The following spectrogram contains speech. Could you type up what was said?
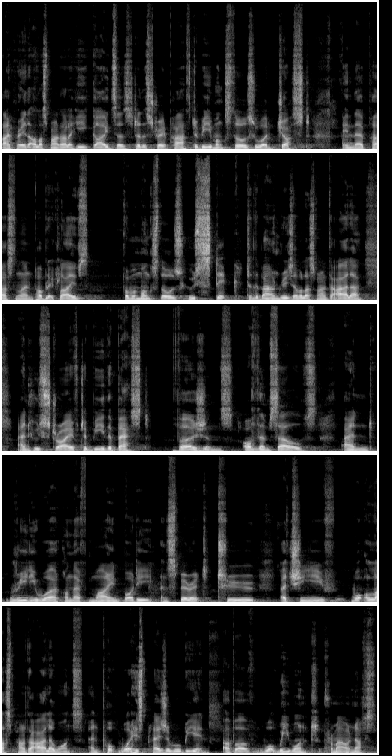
I pray that Allah subhanahu wa ta'ala He guides us to the straight path to be amongst those who are just in their personal and public lives, from amongst those who stick to the boundaries of Allah subhanahu wa ta'ala and who strive to be the best versions of themselves and really work on their mind, body, and spirit to achieve what Allah subhanahu wa ta'ala wants and put what His pleasure will be in above what we want from our nafs.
